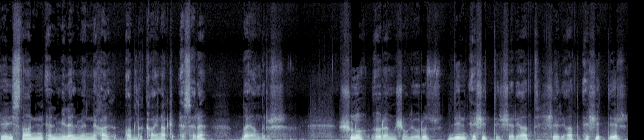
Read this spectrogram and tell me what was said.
Şehristani'nin El Milel ve Nihal adlı kaynak esere dayandırır. Şunu öğrenmiş oluyoruz. Din eşittir şeriat, şeriat eşittir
